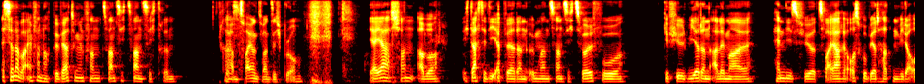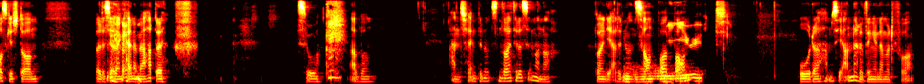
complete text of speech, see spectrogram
Es sind aber einfach noch Bewertungen von 2020 drin. Wir haben 22, Bro. Ja, ja, schon, aber ich dachte, die App wäre dann irgendwann 2012, wo gefühlt wir dann alle mal Handys für zwei Jahre ausprobiert hatten, wieder ausgestorben, weil das ja dann keiner mehr hatte. So, aber anscheinend benutzen Leute das immer noch. Wollen die alle nur ein Soundboard bauen oder haben sie andere Dinge damit vor?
